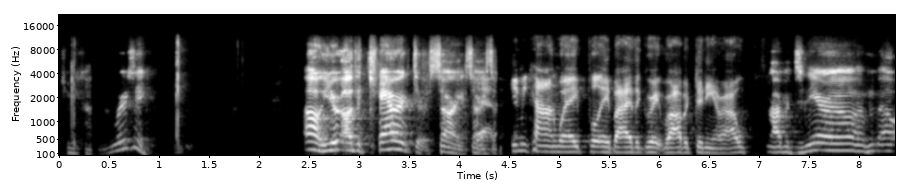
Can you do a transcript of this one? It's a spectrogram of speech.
Jimmy Conway. Where is he? Oh, you're oh the character. Sorry, sorry, Yeah, sorry. Jimmy Conway, played by the great Robert De Niro. Robert De Niro. um,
